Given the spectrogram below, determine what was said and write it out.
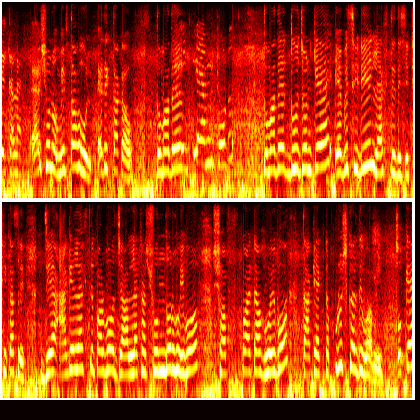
দেখা লাগে এই শোনো মিফতাহুল এদিক তাকাও। তোমাদের আমি তোমাদের দুজনকে এবিসিডি লেখতে দিছি, ঠিক আছে? যে আগে লেখতে পারব, যার লেখা সুন্দর হইব, সব কয়টা হইব, তাকে একটা পুরস্কার দিব আমি। ওকে?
